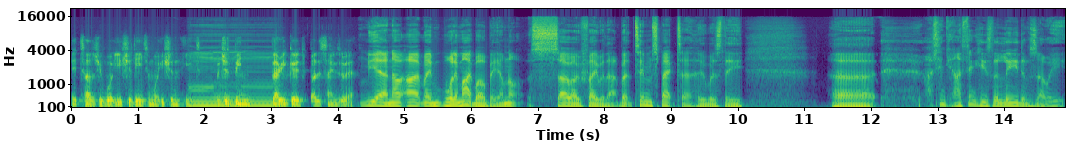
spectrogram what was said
it tells you what you should eat and what you shouldn't eat, which has been very good by the sounds of it. yeah, no, I mean, well, it might well be. I'm not so au fait with that. But Tim Spector, who was the, uh, I think I think he's the lead of Zoe.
